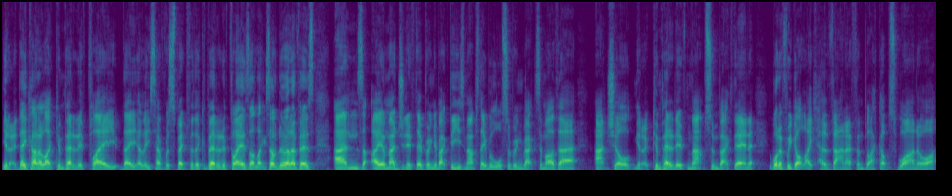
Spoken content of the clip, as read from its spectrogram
you know, they kind of like competitive play. They at least have respect for the competitive players, unlike some developers. And I imagine if they're bringing back these maps, they will also bring back some other actual, you know, competitive maps from back then. What if we got like Havana from Black Ops 1 or,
